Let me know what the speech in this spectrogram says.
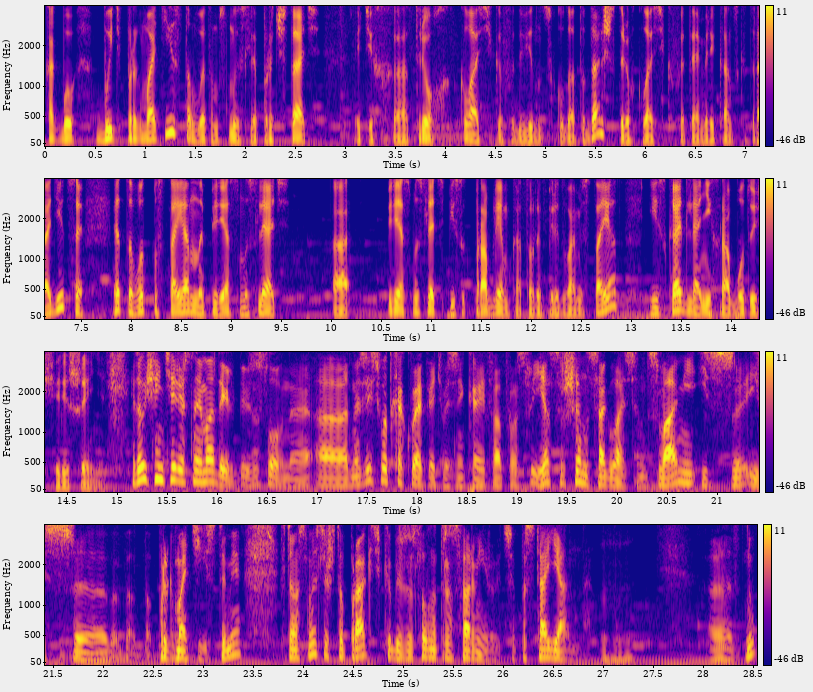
как бы быть прагматистом в этом смысле, прочитать этих а, трех классиков и двинуться куда-то дальше, трех классиков этой американской традиции, это вот постоянно переосмыслять а, переосмыслять список проблем, которые перед вами стоят, и искать для них работающие решения. Это очень интересная модель, безусловно. А, Но здесь вот какой опять возникает вопрос. Я совершенно согласен с вами и с, и с э, прагматистами, в том смысле, что практика, безусловно, трансформируется постоянно. Э, Ну,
